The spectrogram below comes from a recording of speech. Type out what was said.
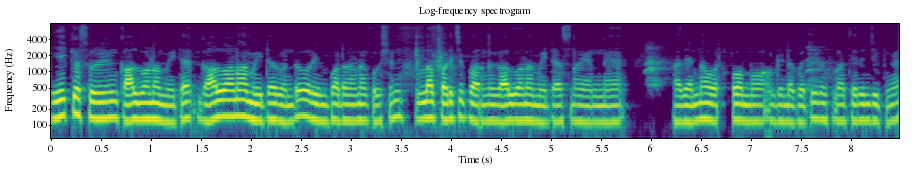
இயக்க சுழலின் கால்வானா மீட்டர் கால்வானா மீட்டர் வந்து ஒரு இம்பார்ட்டண்டான கொஷின் ஃபுல்லாக படித்து பாருங்கள் கால்வானா மீட்டர்ஸ்னால் என்ன? அது என்ன ஒர்க் பண்ணும் அப்படின்றத பற்றி இதை ஃபுல்லாக தெரிஞ்சுக்குங்க.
